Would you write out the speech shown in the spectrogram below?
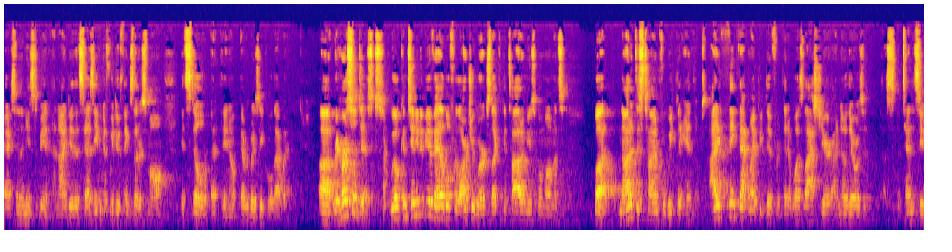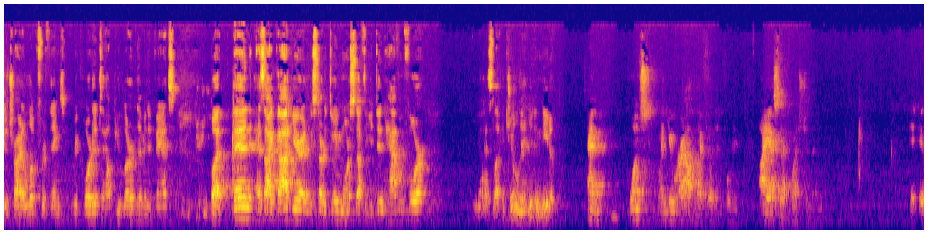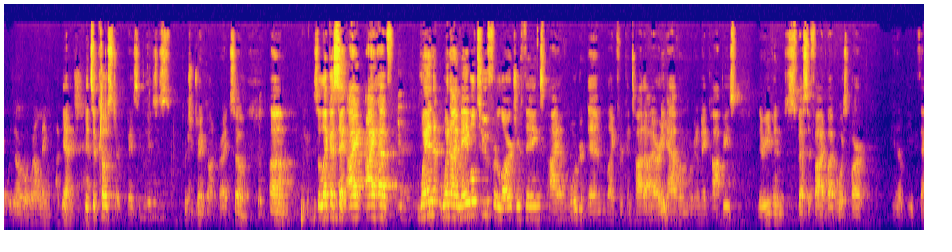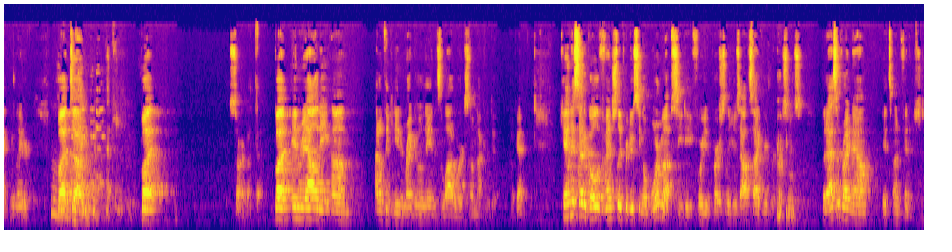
Okay, so there needs to be an, an idea that says even if we do things that are small, it's still, uh, you know, everybody's equal that way. Uh, rehearsal discs will continue to be available for larger works like the cantata, musical moments, but not at this time for weekly anthems. I think that might be different than it was last year. I know there was a tendency to try to look for things recorded to help you learn them in advance. But then as I got here and we started doing more stuff that you didn't have them for, you guys me killed it. You didn't need them. And once, when you were out and I filled in for you, I asked that question and it, it was overwhelming Yeah. It's a coaster, basically. It's just put your drink on it, right? So, um, so like I said, I, I have when when I'm able to for larger things, I have ordered them. Like for cantata, I already have them. We're gonna make copies. They're even specified by voice part. You know, you can thank me later. But um, but sorry about that. But in reality, um, I don't think you need them regularly, and it's a lot of work, so I'm not going to do it. Okay. Ken has set a goal of eventually producing a warm-up CD for you to personally use outside group rehearsals, but as of right now, it's unfinished.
